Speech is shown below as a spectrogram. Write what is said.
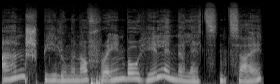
Anspielungen auf Rainbow Hill in der letzten Zeit.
